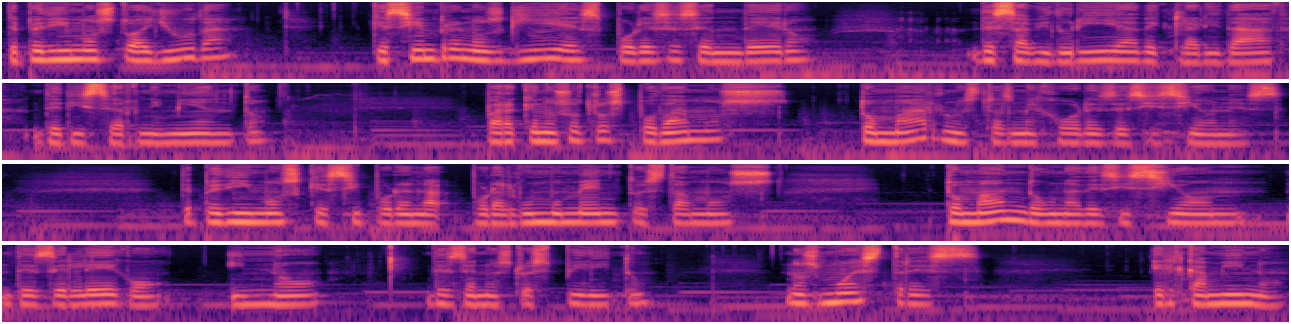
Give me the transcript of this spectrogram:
Te pedimos tu ayuda, que siempre nos guíes por ese sendero de sabiduría, de claridad, de discernimiento, para que nosotros podamos tomar nuestras mejores decisiones. Te pedimos que si por, algún momento estamos tomando una decisión desde el ego y no desde nuestro espíritu, nos muestres el camino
